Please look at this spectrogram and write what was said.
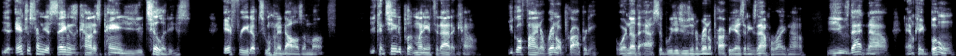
Your interest from your savings account is paying you utilities. It freed up $200 a month. You continue to put money into that account. You go find a rental property or another asset. We're just using a rental property as an example right now. You use that now, okay, boom.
